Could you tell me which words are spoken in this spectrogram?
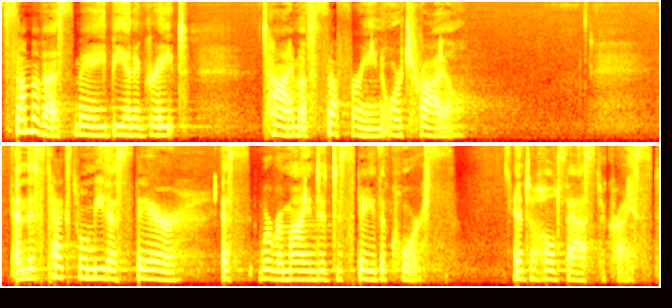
Some of us may be in a great time of suffering or trial. And this text will meet us there as we're reminded to stay the course and to hold fast to Christ.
